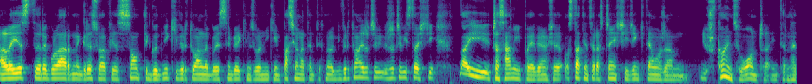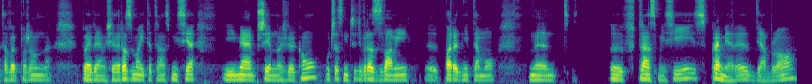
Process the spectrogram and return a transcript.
ale jest regularny Grysław, jest, są tygodniki wirtualne, bo jestem wielkim zwolennikiem, pasjonatem technologii wirtualnej rzeczywistości. No i czasami pojawiają się, ostatnio coraz częściej, dzięki temu, że już w końcu łącza internetowe porządne, pojawiają się rozmaite transmisje i miałem przyjemność wielką uczestniczyć wraz z wami y, parę dni temu y, y, w transmisji z premiery Diablo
